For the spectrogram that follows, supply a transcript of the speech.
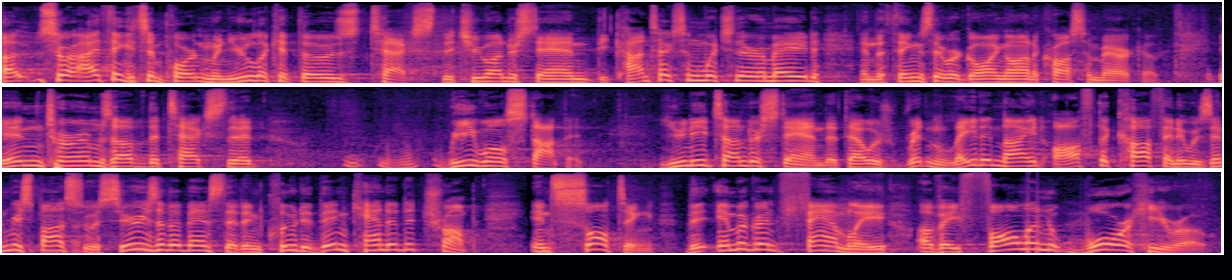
Uh, sir, I think it's important when you look at those texts that you understand the context in which they were made and the things that were going on across America. In terms of the text that we will stop it, you need to understand that that was written late at night, off the cuff, and it was in response to a series of events that included then candidate Trump insulting the immigrant family of a fallen war hero.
